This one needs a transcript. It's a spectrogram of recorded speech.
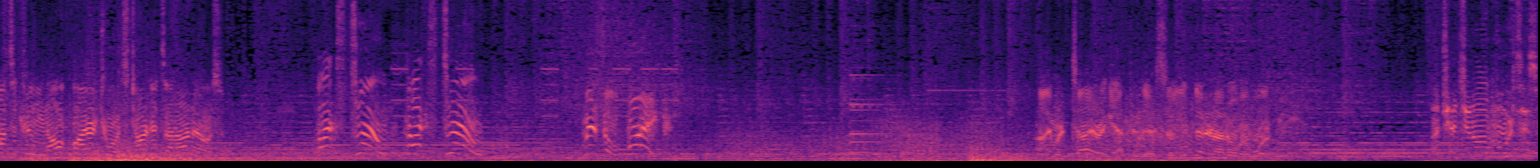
Concentrating all fire towards targets on our nose. Fox 2! Fox 2! Missile, break! I'm retiring after this, so you better not overwork me. Attention all forces.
